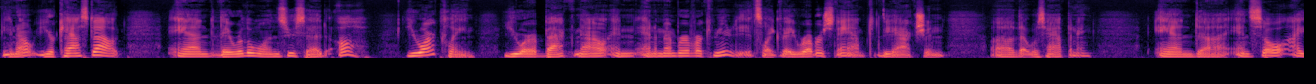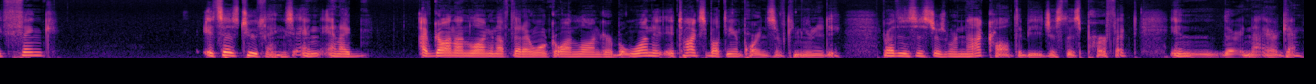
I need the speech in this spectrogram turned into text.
you know, you're cast out. And they were the ones who said, oh, you are clean. You are back now and, and a member of our community. It's like they rubber stamped the action uh, that was happening. And, uh, and so I think it says two things. And, and I, I've gone on long enough that I won't go on longer. But one, it, it, talks about the importance of community. Brothers and sisters, we're not called to be just this perfect. In the, again,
